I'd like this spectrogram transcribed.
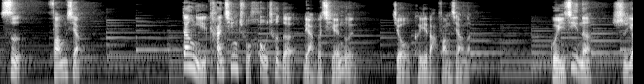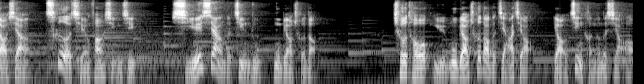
四方向，当你看清楚后车的两个前轮。就可以打方向了。轨迹呢是要向侧前方行进，斜向的进入目标车道。车头与目标车道的夹角要尽可能的小，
